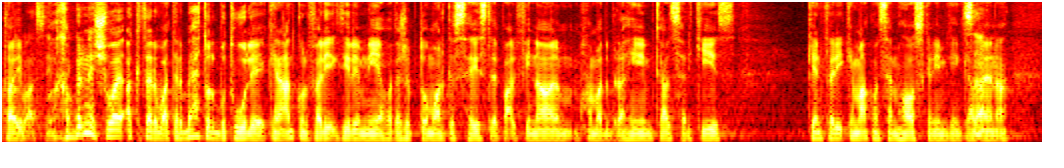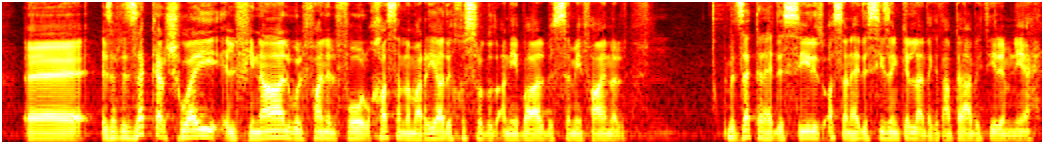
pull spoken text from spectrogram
طيب سنين. خبرني شوي أكثر وقت ربحتوا البطولة. كان عندكم فريق كثير منيح وقت جبتوا ماركس هيسلب على ال finale محمد إبراهيم كارل سركيس كان فريق كان معكم سام هوسكن يمكن كمان. آه إذا بتتذكر شوي ال finale وال final four وخاصة لما الرياضي خسروا ضد أنيبال بال semi final. بتذكر هيدي ال series واصلا هيدي ال season كلها أنت كنت عم تلعب كتير منيح.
